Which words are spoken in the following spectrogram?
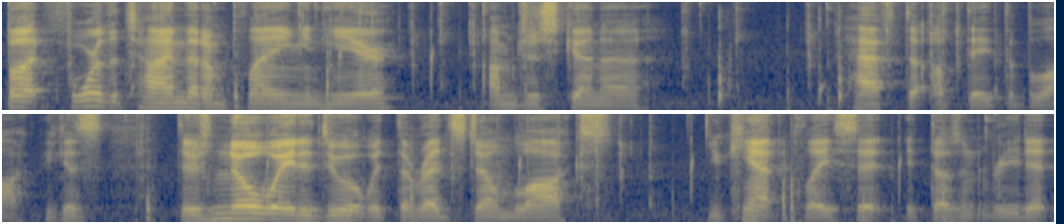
But for the time that I'm playing in here, I'm just going to have to update the block because there's no way to do it with the redstone blocks. You can't place it. It doesn't read it.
